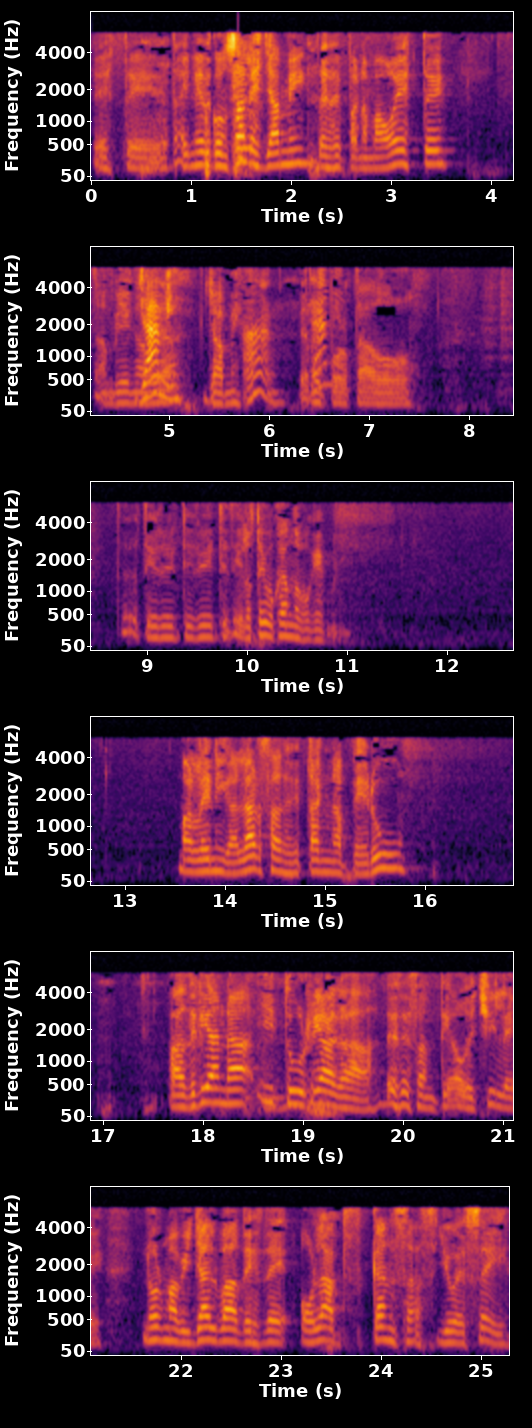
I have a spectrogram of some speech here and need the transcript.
Este, Tainer González, Yami, desde Panamá Oeste. También Yami. Yami. Ah, he reportado. Lo estoy buscando porque. Marlene Galarza, desde Tacna, Perú. Adriana Iturriaga desde Santiago de Chile, Norma Villalba desde Olatz, Kansas, USA,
